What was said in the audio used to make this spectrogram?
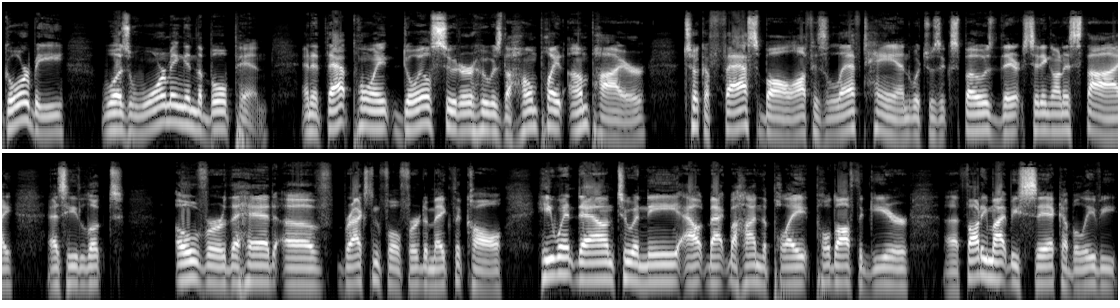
Gorby was warming in the bullpen, and at that point, Doyle Suter, who was the home plate umpire, took a fastball off his left hand, which was exposed there, sitting on his thigh as he looked over the head of Braxton Fulford to make the call. He went down to a knee out back behind the plate, pulled off the gear, uh, thought he might be sick. I believe he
